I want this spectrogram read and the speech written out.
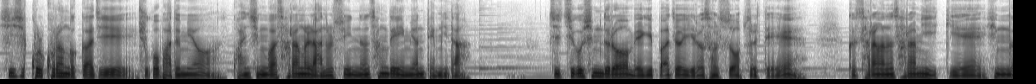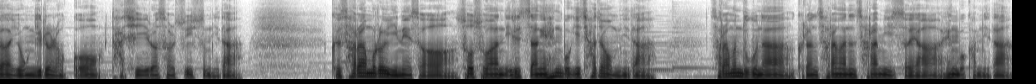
시시콜콜한 것까지 주고받으며 관심과 사랑을 나눌 수 있는 상대이면 됩니다. 지치고 힘들어 맥이 빠져 일어설 수 없을 때에 그 사랑하는 사람이 있기에 힘과 용기를 얻고 다시 일어설 수 있습니다. 그 사람으로 인해서 소소한 일상의 행복이 찾아옵니다. 사람은 누구나 그런 사랑하는 사람이 있어야 행복합니다.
